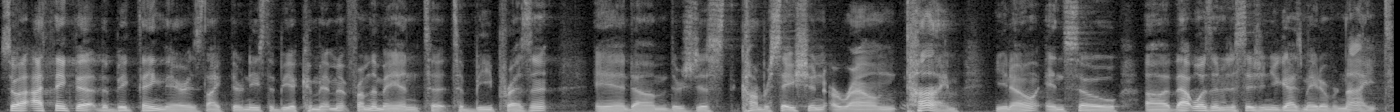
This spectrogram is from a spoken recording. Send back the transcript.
So I think that the big thing there is like there needs to be a commitment from the man to, to be present. And um, there's just conversation around time, you know? And so uh, that wasn't a decision you guys made overnight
